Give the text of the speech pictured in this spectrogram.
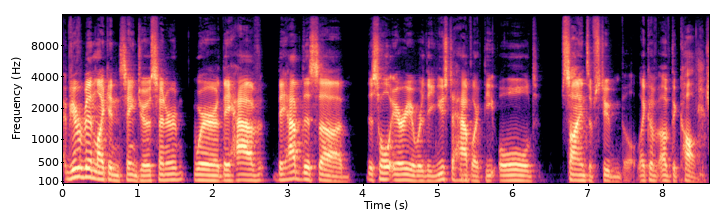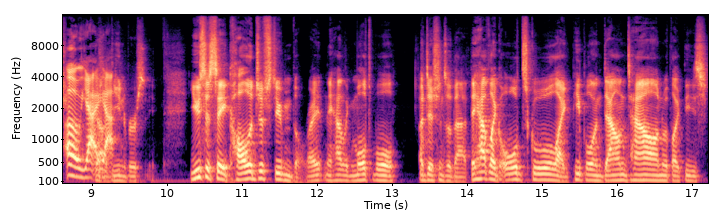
have you ever been like in St. Joe Center where they have they have this uh this whole area where they used to have like the old signs of Steubenville, like of, of the college. oh yeah, yeah. the university. Used to say College of Steubenville, right? And they had like multiple editions of that. They have like old school like people in downtown with like these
